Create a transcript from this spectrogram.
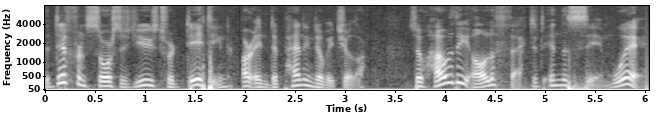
The different sources used for dating are independent of each other, so how are they all affected in the same way?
